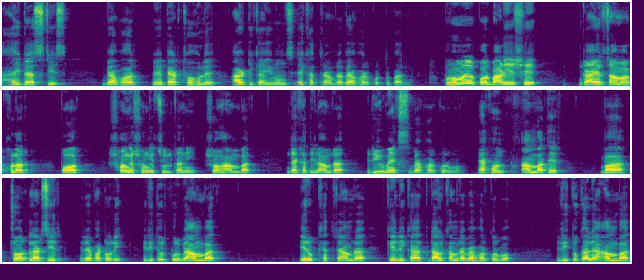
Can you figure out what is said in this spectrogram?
হাইড্রাস্টিস ব্যবহারে ব্যর্থ হলে আর্টিকা ইউরেন্স এক্ষেত্রে আমরা ব্যবহার করতে পারি ভ্রমণের পর বাড়ি এসে গায়ের জামা খোলার পর সঙ্গে সঙ্গে চুলকানি সহ আমবাত দেখা দিলে আমরা রিউম্যাক্স ব্যবহার করব। এখন আমবাতের বা চর অ্যালার্জির রেপাটরি ঋতুর পূর্বে আমবাত, এরূপ ক্ষেত্রে আমরা কেলিকার ডালকামরা ব্যবহার করব ঋতুকালে আমবাত,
